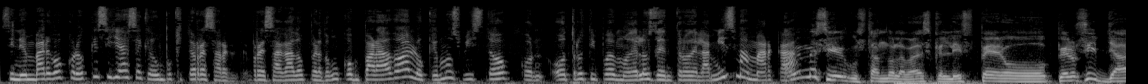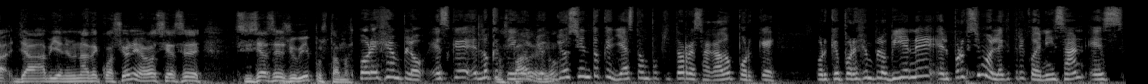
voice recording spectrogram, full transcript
sin embargo, creo que sí ya se quedó un poquito reza- rezagado, perdón, comparado a lo que hemos visto con otro tipo de modelos dentro de la misma A marca. mí me sigue gustando, la verdad es que el Leaf, pero, pero sí, ya, ya viene una adecuación y ahora si hace, si se hace SUV, pues está más. Por ejemplo, es que es lo que te digo, padre, yo, ¿no? yo siento que ya está un poquito rezagado, ¿por qué? Porque, por ejemplo, viene el próximo eléctrico de Nissan, es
